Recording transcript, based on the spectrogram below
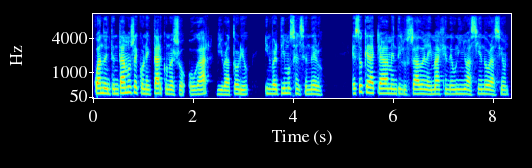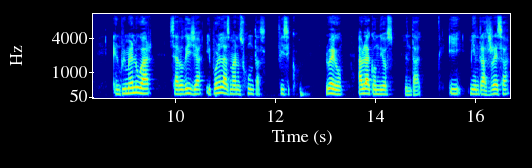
cuando intentamos reconectar con nuestro hogar vibratorio, invertimos el sendero. Esto queda claramente ilustrado en la imagen de un niño haciendo oración. En primer lugar, se arrodilla y pone las manos juntas, físico. Luego, habla con Dios, mental. Y, mientras reza,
